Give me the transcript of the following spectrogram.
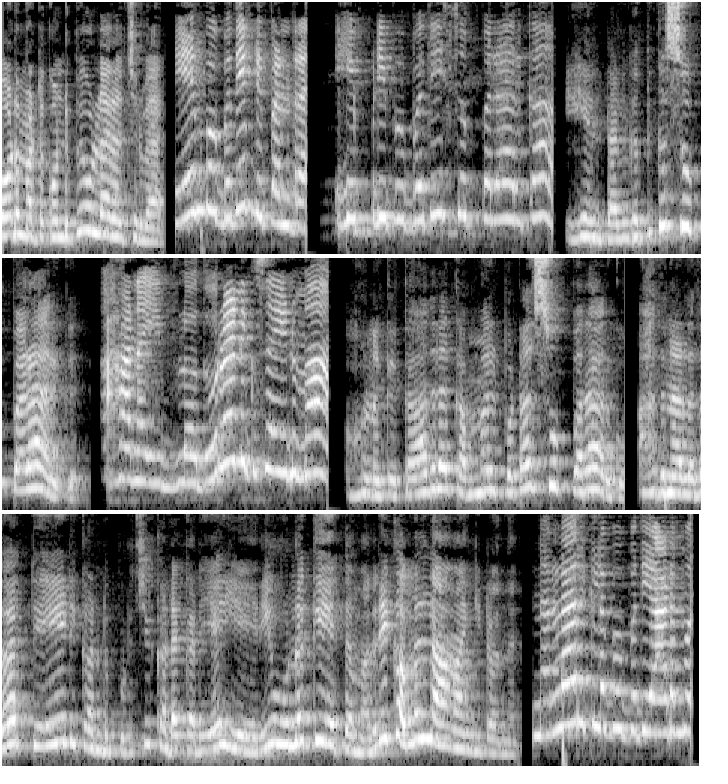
போட மாட்டே. கொண்டு போய் உள்ளார வச்சிருவ. ஏன் பூபதி இப்படி பண்ற? இப்படி பூபதி? சூப்பரா இருக்கா? என் தங்கத்துக்கு சூப்பரா இருக்கு. ஆனா இவ்ளோ தூரம் எனக்கு செய்யணுமா? உனக்கு காதுல கம்மல் போட்டா சூப்பரா இருக்கும். அதனாலதான் தேடி கண்டுபிடிச்சு கடை கடையா ஏறி உனக்கு ஏத்த மாதிரி கம்மல் நான் வாங்கிட்டு வந்தேன். நல்லா இருக்குல்ல பூபதி ஆடும்போது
